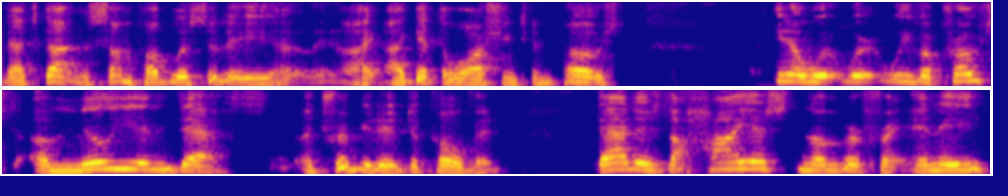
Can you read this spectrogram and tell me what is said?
that's gotten some publicity. Uh, I, I, get the Washington Post. You know, we're, we have approached a million deaths attributed to COVID. That is the highest number for any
